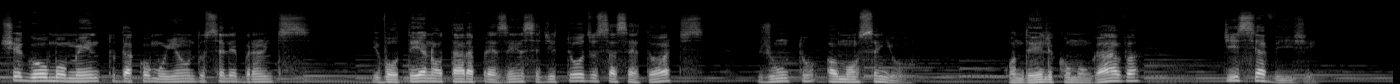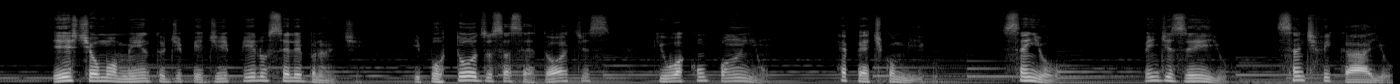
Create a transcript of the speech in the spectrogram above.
Chegou o momento da comunhão dos celebrantes e voltei a notar a presença de todos os sacerdotes junto ao Monsenhor. Quando ele comungava, disse à Virgem: Este é o momento de pedir pelo celebrante e por todos os sacerdotes que o acompanham. Repete comigo. Senhor, bendizei-o, santificai-o,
